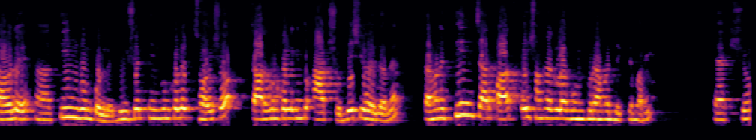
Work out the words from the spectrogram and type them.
তাহলে তিন গুণ করলে দুইশো তিন গুণ করলে ছয়শো, চার গুণ করলে কিন্তু আটশো, বেশি হয়ে যাবে। তার মানে তিন, চার, পাঁচ, এই সংখ্যাগুলো গুণ করে আমরা দেখতে পারি। একশো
